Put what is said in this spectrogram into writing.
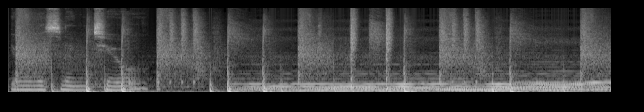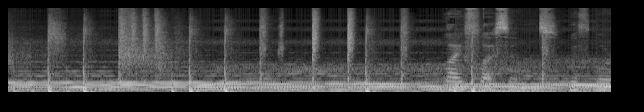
You're listening to Life Lessons with Laura.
